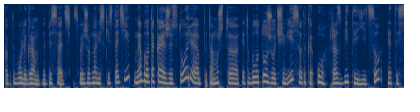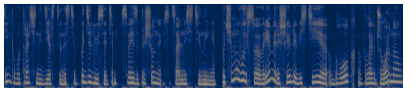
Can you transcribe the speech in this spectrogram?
как-то более грамотно писать свои журналистские статьи, у меня была такая же история, потому что это было тоже очень весело. Такая, о, разбитое яйцо — это символ утраченной девственности. Поделюсь этим в своей запрещенной социальной сети ныне. Почему вы в свое время решили вести блог в Life Journal?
